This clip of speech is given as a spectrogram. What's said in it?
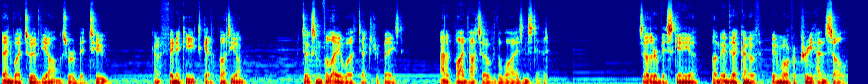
Then where two of the arms were a bit too kind of finicky to get the putty on, I took some Vallejo Earth texture paste and applied that over the wires instead. So they're a bit skinnier, but maybe they're kind of a bit more of a prehensile,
